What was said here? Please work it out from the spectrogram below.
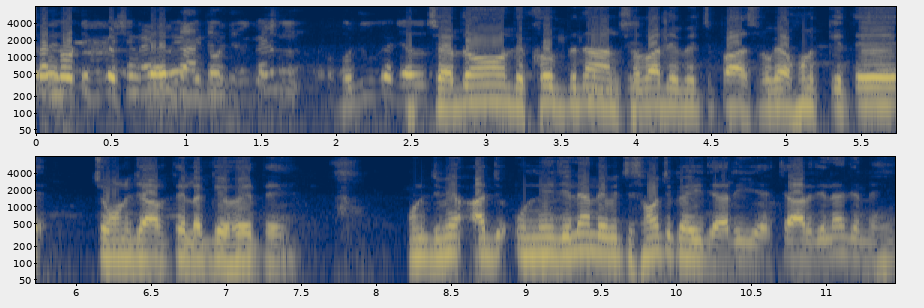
ਸਰ ਨੋਟੀਫਿਕੇਸ਼ਨ ਕਹਿ ਰਹੇ ਕਿ ਨੋਟੀਫਿਕੇਸ਼ਨ ਹੋ ਜਾਊਗਾ ਜਲਦ। ਜਦੋਂ ਦੇਖੋ ਵਿਧਾਨ ਸਭਾ ਦੇ ਵਿੱਚ ਪਾਸ ਹੋ ਗਿਆ ਹੁਣ ਕਿਤੇ ਚੋਣ ਜਾਬਤੇ ਲੱਗੇ ਹੋਏ ਤੇ ਹੁਣ ਜਿਵੇਂ ਅੱਜ 19 ਜ਼ਿਲ੍ਹਿਆਂ ਦੇ ਵਿੱਚ ਸਹੁੰ ਚੁਕਾਈ ਜਾ ਰਹੀ ਹੈ ਚਾਰ ਜ਼ਿਲ੍ਹਿਆਂ 'ਚ ਨਹੀਂ।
